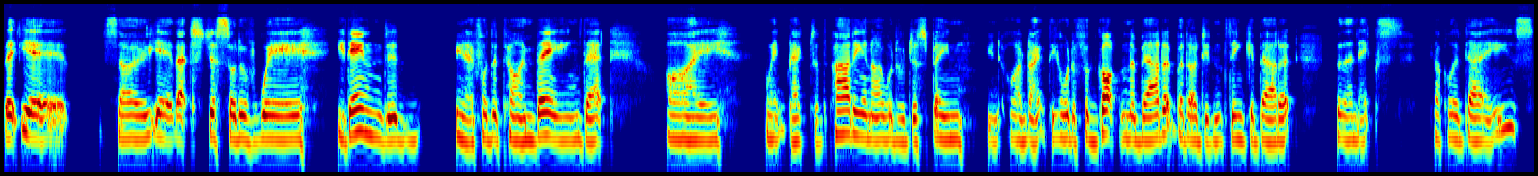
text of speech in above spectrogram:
But yeah, so yeah, that's just sort of where it ended. You know, for the time being, that I went back to the party and I would have just been, you know, I don't think I would have forgotten about it, but I didn't think about it for the next couple of days.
